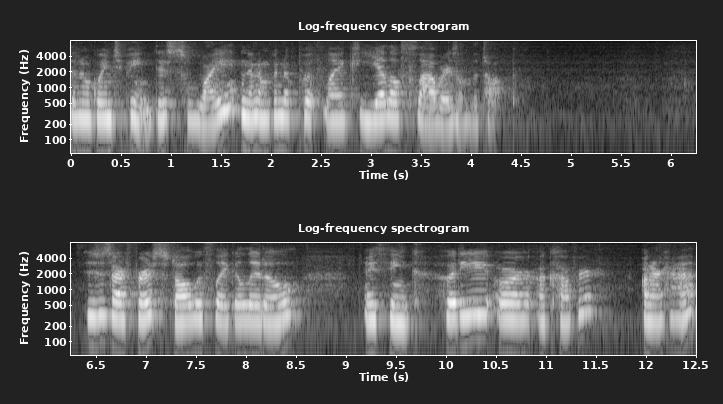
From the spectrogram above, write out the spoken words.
then I'm going to paint this white, and then I'm gonna put like yellow flowers on the top. This is our first doll with like a little, I think, hoodie or a cover on our hat.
